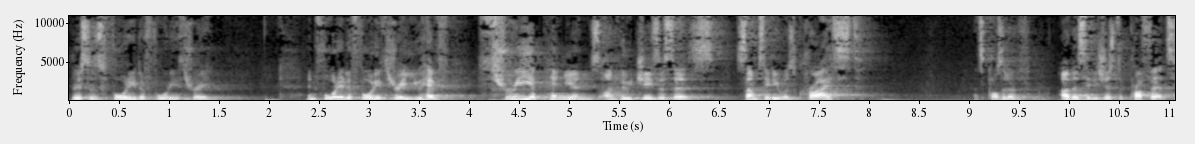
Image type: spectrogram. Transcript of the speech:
verses 40 to 43. In 40 to 43, you have three opinions on who Jesus is. Some said he was Christ. That's positive. Others said he's just a prophet.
